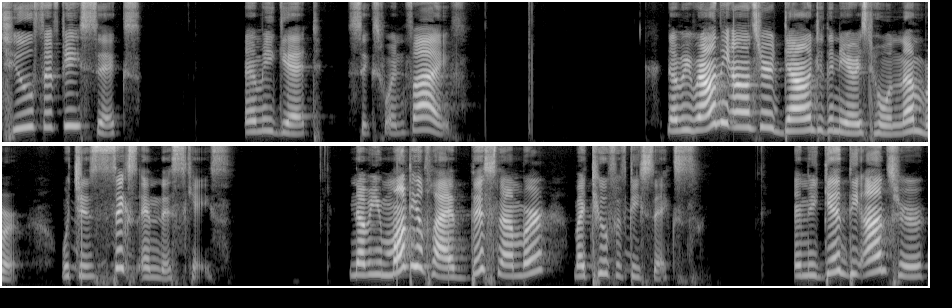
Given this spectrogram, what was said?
256 and we get 6.5. Now we round the answer down to the nearest whole number, which is 6 in this case. Now we multiply this number by 256 and we get the answer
